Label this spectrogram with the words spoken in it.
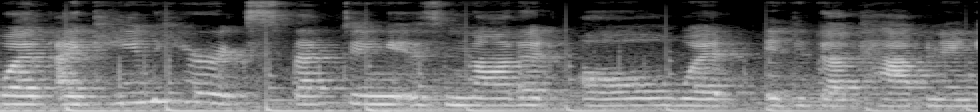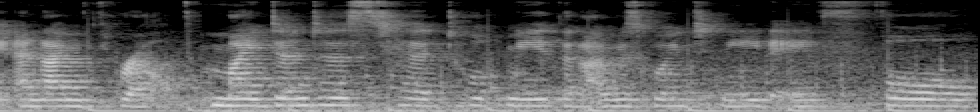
What I came here expecting is not at all what ended up happening and I'm thrilled. My dentist had told me that I was going to need a full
